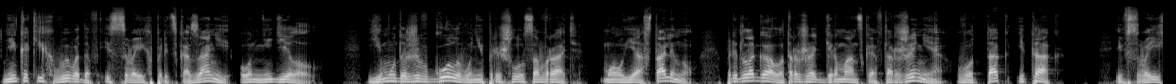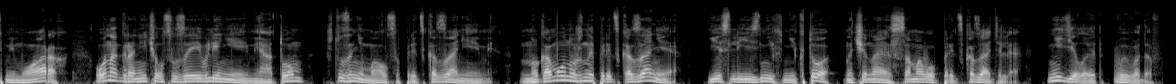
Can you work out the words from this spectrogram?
Никаких выводов из своих предсказаний он не делал. Ему даже в голову не пришло соврать, мол, я Сталину предлагал отражать германское вторжение вот так и так. И в своих мемуарах он ограничился заявлениями о том, что занимался предсказаниями. Но кому нужны предсказания, если из них никто, начиная с самого предсказателя, не делает выводов.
